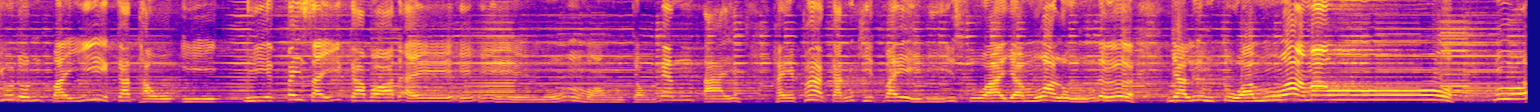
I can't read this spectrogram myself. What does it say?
อยู่ดนไปกะเท่าอีกเรียกไปใส่กะบ่ได้หลงมองเจ้าแม่นตาย ให้พากันคิดไว้ดีสัวอย่ามัวหลงเด้ออย่าลืมตัวมัวเมา มัว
